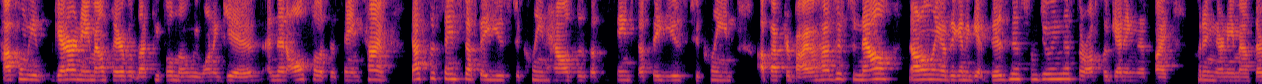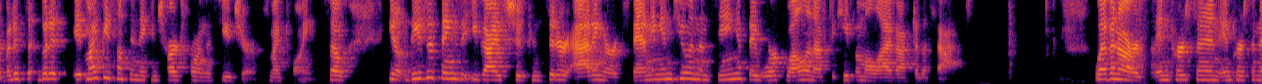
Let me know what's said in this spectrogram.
how can we get our name out there but let people know we want to give? And then also at the same time that's the same stuff they use to clean houses that's the same stuff they use to clean up after biohazard so now not only are they going to get business from doing this they're also getting this by putting their name out there. But it's but it, it might be something they can charge for in the future is my point. So you know these are things that you guys should consider adding or expanding into and then seeing if they work well enough to keep them alive after the fact. Webinars in person in person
